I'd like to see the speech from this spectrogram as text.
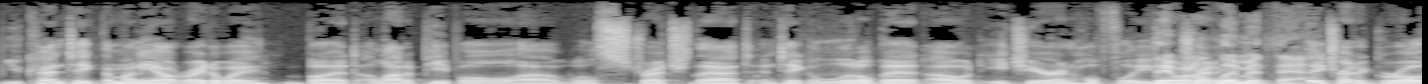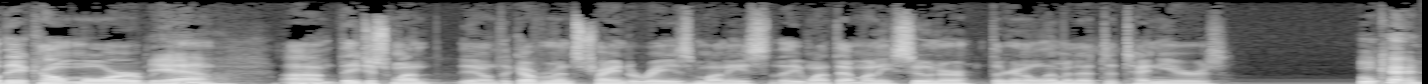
you can take the money out right away, but a lot of people uh, will stretch that and take a little bit out each year, and hopefully They wanna limit that. They try to grow the account more. Yeah. And, um, they just want you know the government's trying to raise money, so they want that money sooner. They're going to limit it to ten years. Okay.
